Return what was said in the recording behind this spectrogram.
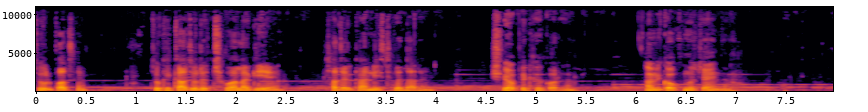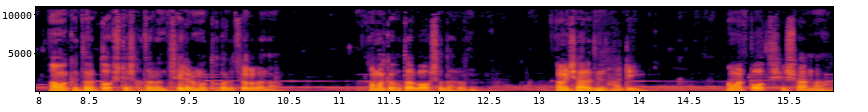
চুল পাতে, চোখে কাজলের ছোঁয়া লাগিয়ে ছাদের গা নিচ ধরে দাঁড়ায়। সে অপেক্ষা করে, আমি কখনো চাই না। আমাকে তো আর দশটা সাধারণ ছেলের মতো হলে চলবে না। আমাকে হতে হবে অসাধারণ। আমি সারাদিন হাঁটি, আমার পথ শেষ হয় না।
